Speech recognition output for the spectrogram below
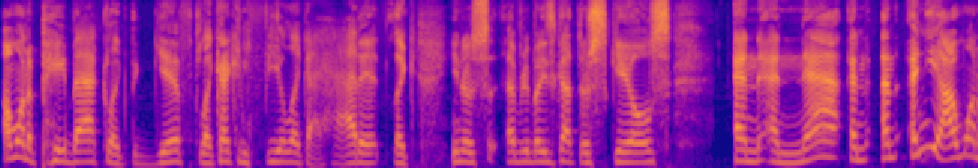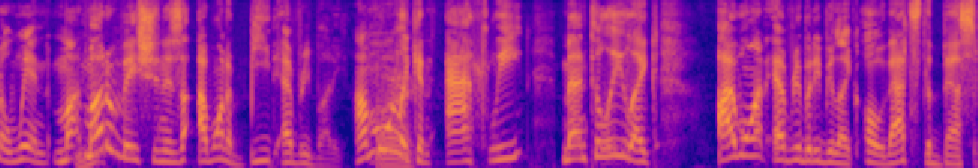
I want to pay back like the gift. Like I can feel like I had it. Like you know, everybody's got their skills, and and now and and, and yeah, I want to win. My Mm-hmm. motivation is I want to beat everybody. I'm more like an athlete mentally. Like I want everybody to be like, oh, that's the best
